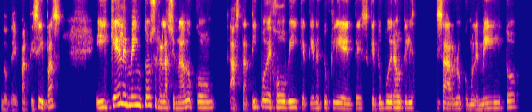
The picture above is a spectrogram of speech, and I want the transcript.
donde participas, y qué elementos relacionados con hasta tipo de hobby que tienes tus clientes, que tú pudieras utilizarlo como elemento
